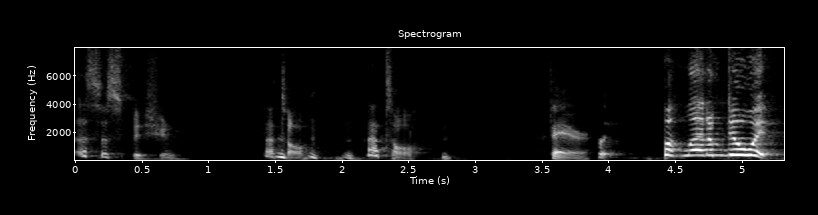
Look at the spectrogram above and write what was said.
a suspicion. That's all. That's all. fair. But but let him do it.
